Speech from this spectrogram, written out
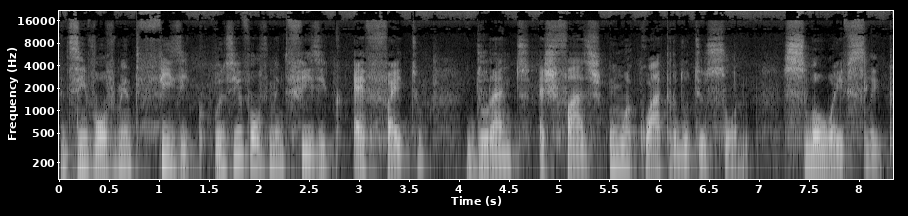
Desenvolvimento físico. O desenvolvimento físico é feito durante as fases 1 a 4 do teu sono. Slow wave sleep,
